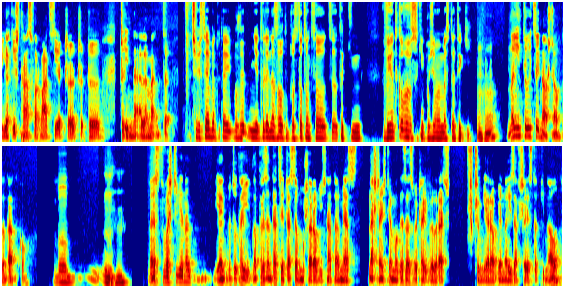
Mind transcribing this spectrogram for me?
jakieś transformacje, czy, czy, czy, czy inne elementy. Oczywiście ja bym tutaj może nie tyle nazwał to prostotą, co, co takim wyjątkowo wysokim poziomem estetyki. Mhm. No i intuicyjnością w dodatku. Bo mhm. no jest właściwie, no, jakby tutaj no, prezentację czasem muszę robić, natomiast na szczęście mogę zazwyczaj wybrać, w czym je robię, no i zawsze jest to keynote.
